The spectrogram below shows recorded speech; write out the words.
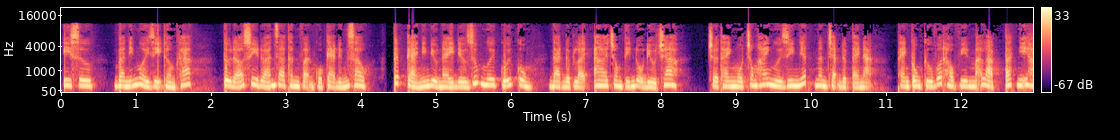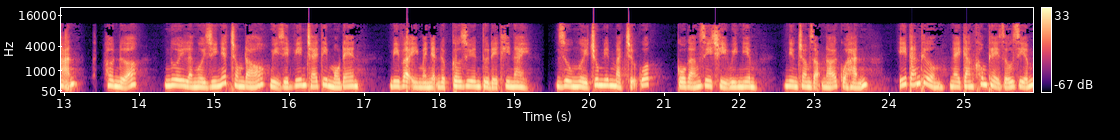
y sư và những người dị thường khác, từ đó suy đoán ra thân phận của kẻ đứng sau. Tất cả những điều này đều giúp ngươi cuối cùng đạt được loại A trong tiến độ điều tra, trở thành một trong hai người duy nhất ngăn chặn được tai nạn, thành công cứu vớt học viên Mã Lạp tác Nhĩ Hãn. Hơn nữa, ngươi là người duy nhất trong đó hủy diệt viên trái tim màu đen, vì vậy mà nhận được cơ duyên từ đề thi này. Dù người trung niên mặt chữ quốc cố gắng duy trì uy nghiêm, nhưng trong giọng nói của hắn, ý tán thưởng ngày càng không thể giấu giếm.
